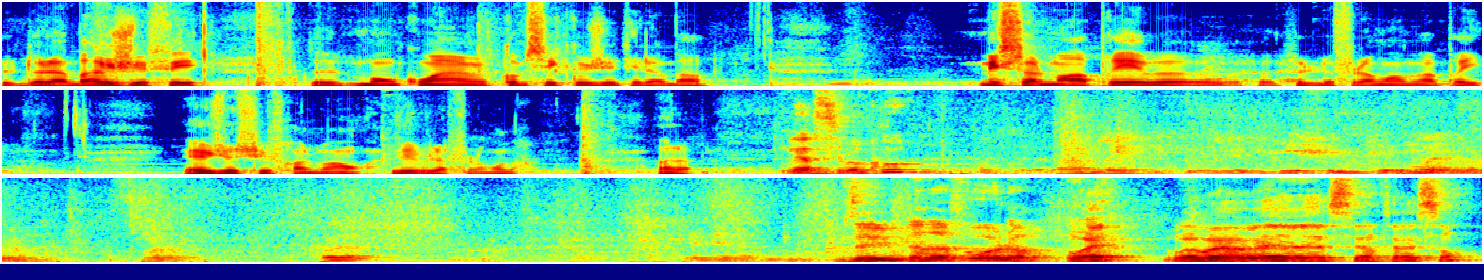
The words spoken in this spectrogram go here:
de là-bas. J'ai fait mon coin comme c'est que j'étais là-bas. Mais seulement après, euh, le flamand m'a pris. Et je suis flamand. Vive la Flandre. Voilà. Merci beaucoup. Vous avez eu plein d'infos alors Ouais, ouais, ouais, ouais, ouais, c'est intéressant.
